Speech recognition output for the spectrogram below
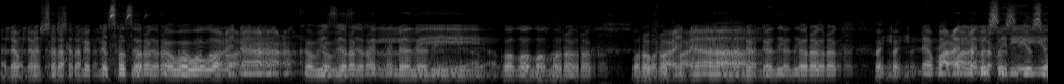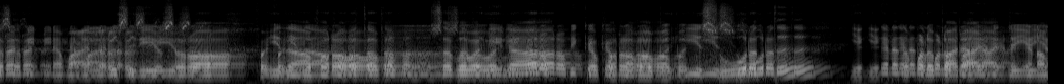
ألم نشرح لك صدرك ووضعنا عنك وزرك الذي أنقض ظهرك ورفعنا لك ذكرك فإن مع العسر يسرا إن مع العسر يسرا فإذا فرغت فانصب وإلى ربك فارغب ഈ സൂറത്ത് എങ്ങനെ നമ്മൾ പാരായണം ചെയ്യണം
